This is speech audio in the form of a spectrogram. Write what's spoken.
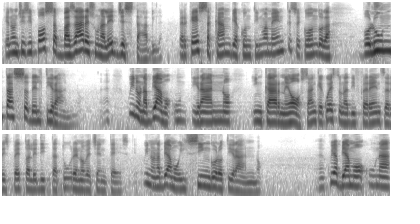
che non ci si possa basare su una legge stabile, perché essa cambia continuamente secondo la voluntas del tiranno. Qui non abbiamo un tiranno in carne e ossa, anche questa è una differenza rispetto alle dittature novecentesche. Qui non abbiamo il singolo tiranno, eh? qui abbiamo una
